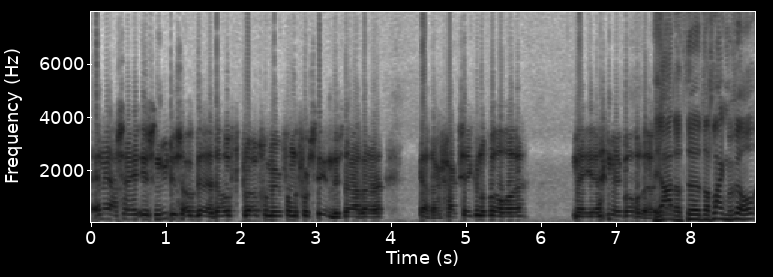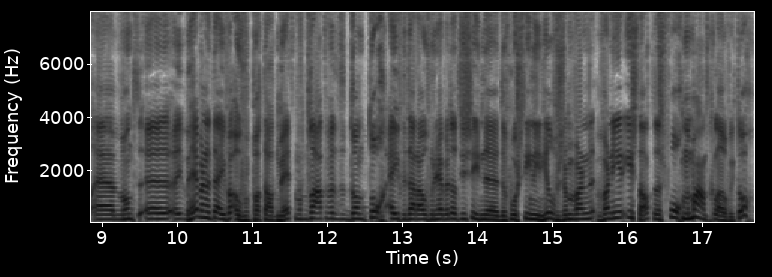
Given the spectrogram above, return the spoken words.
en ja, zij is nu dus ook de, de hoofdprogrammeur van de Forstin. Dus daar, ja, daar ga ik zeker nog wel mee, eh, mee babbelen. Ja, dat, eh, dat lijkt me wel. Eh, want we hebben het even over patat met. Want laten we het dan toch even daarover hebben. Dat is in de, de Voorstien in Hilversum. Wan- wanneer is dat? Dat is volgende maand, geloof ik, toch?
